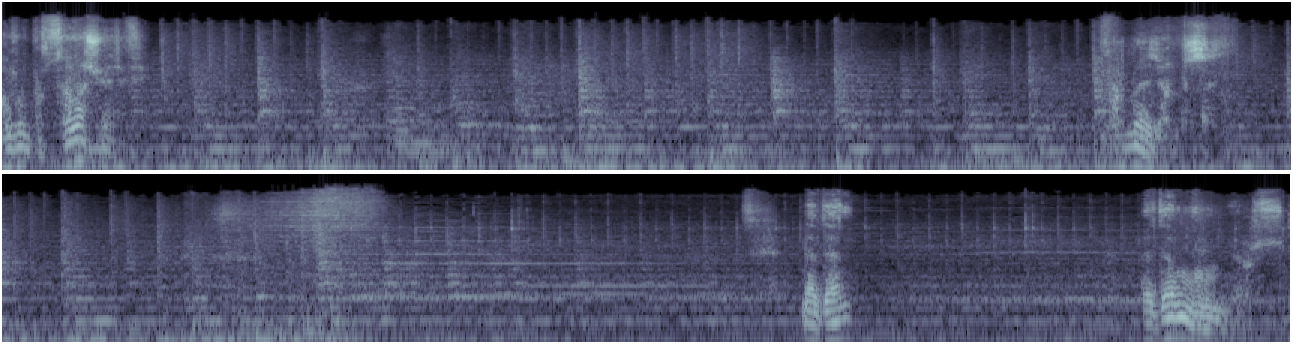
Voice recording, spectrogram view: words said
Oğlum vursana şu Vurmayacak mısın? Neden? Neden vurmuyorsun?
